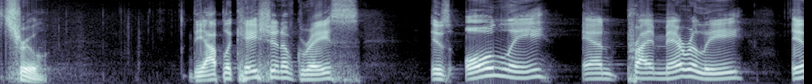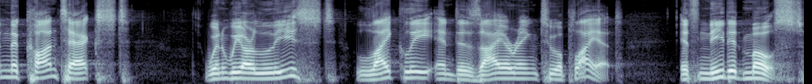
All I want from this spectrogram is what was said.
It's true. The application of grace is only and primarily in the context when we are least likely and desiring to apply it. It's needed most.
